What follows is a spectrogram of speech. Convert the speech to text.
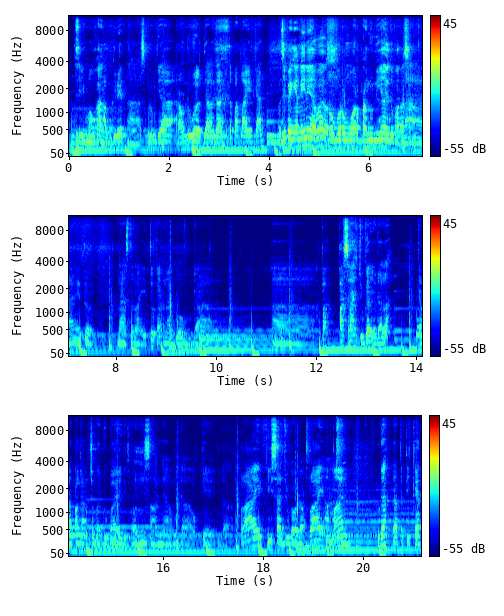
Masih jadi di mau Wuhan. upgrade nah sebelum dia around the world jalan-jalan ke tempat lain kan Masih pengen ini apa rumor-rumor perang dunia itu parah sih. nah itu nah setelah itu karena gue udah eh, apa pasrah juga ya udahlah. Kenapa nggak coba Dubai gitu? Kalau misalnya udah oke udah apply visa juga udah apply aman udah dapet tiket.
